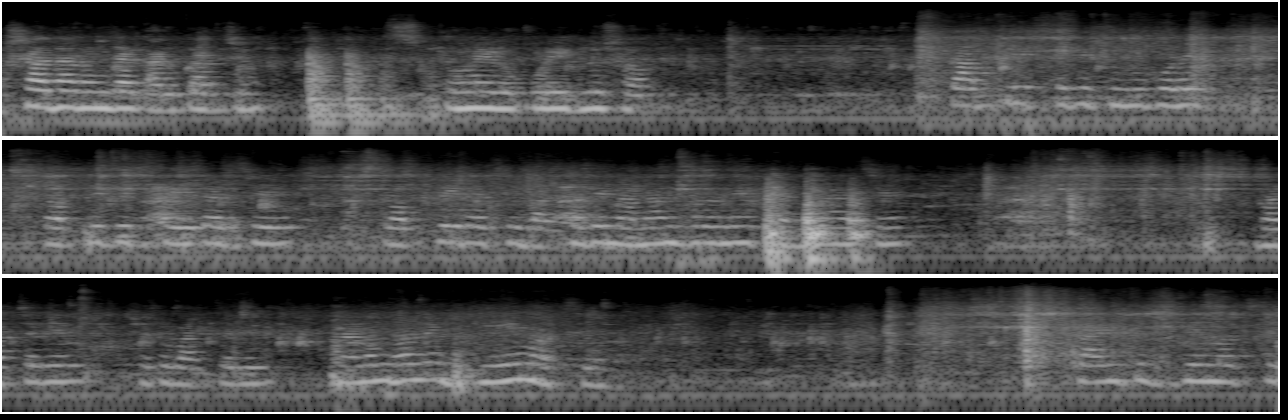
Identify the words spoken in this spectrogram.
অসাধারণ যা কারুকার্য স্টোনের ওপরে এগুলো সব। কাপ প্লেট থেকে শুরু করে কাপ প্লেটের আছে কাপ প্লেট আছে, বাচ্চাদের নানান ধরনের খেলনা আছে। বাচ্চাদের, ছোট বাচ্চাদের নানান ধরনের গেম আছে। সায়েন্টিফিক গেম আছে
